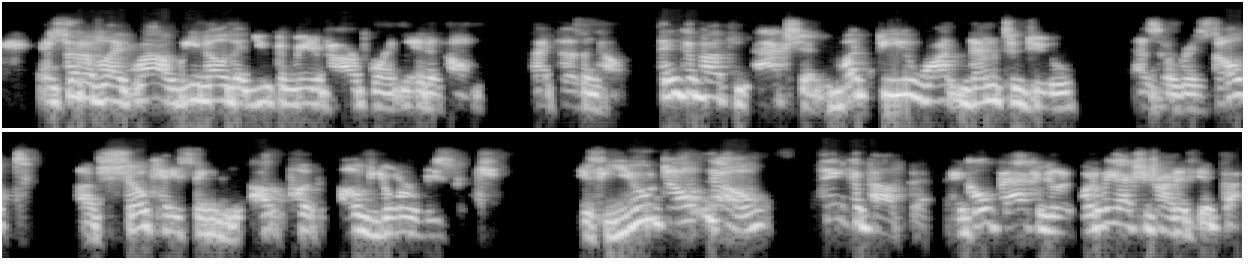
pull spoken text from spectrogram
instead of like, wow, we know that you can read a PowerPoint late at home. That doesn't help. Think about the action. What do you want them to do as a result of showcasing the output of your research? If you don't know, think about that and go back and be like, what are we actually trying to get done?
